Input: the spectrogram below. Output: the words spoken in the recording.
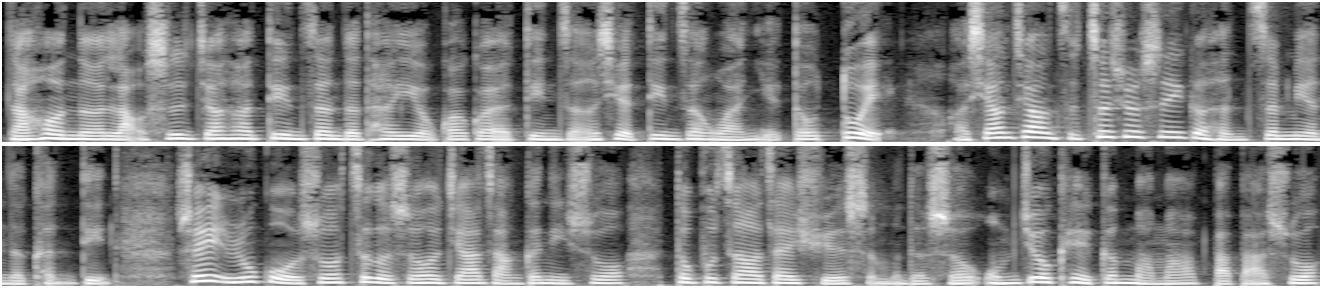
然后呢，老师教他订正的，他也有乖乖的订正，而且订正完也都对。好像这样子，这就是一个很正面的肯定。所以，如果说这个时候家长跟你说都不知道在学什么的时候，我们就可以跟妈妈、爸爸说：“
